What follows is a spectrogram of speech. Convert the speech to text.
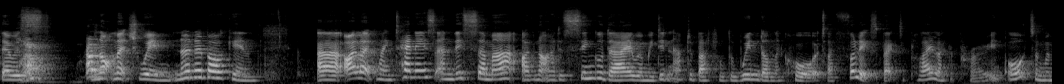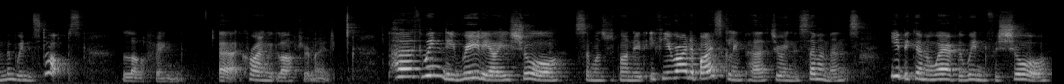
there was not much wind. No, no barking. Uh, I like playing tennis and this summer I've not had a single day when we didn't have to battle the wind on the court. I fully expect to play like a pro in autumn when the wind stops. Laughing, uh, crying with laughter emoji. Perth windy, really, are you sure? Someone's responded. If you ride a bicycle in Perth during the summer months, you become aware of the wind for sure.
